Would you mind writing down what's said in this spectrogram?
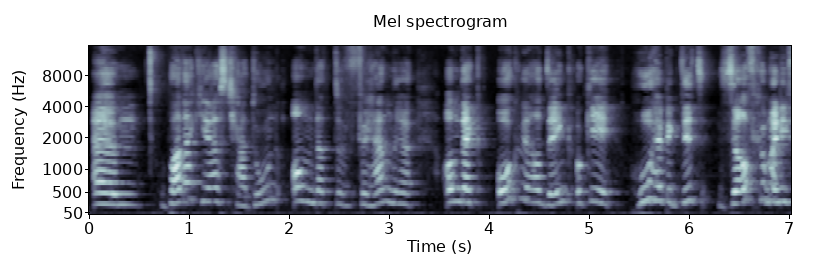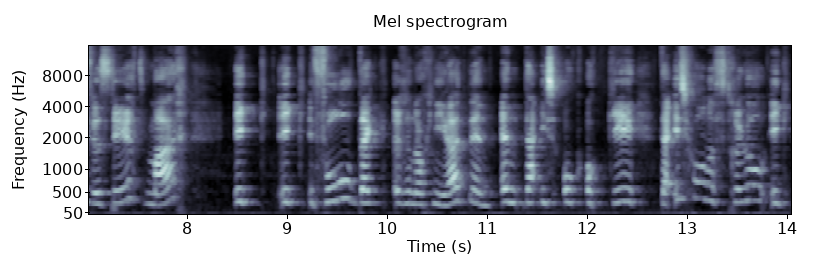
ehm, wat ik juist ga doen om dat te veranderen. Omdat ik ook wel denk, oké, hoe heb ik dit zelf gemanifesteerd? Maar ik, ik voel dat ik er nog niet uit ben. En dat is ook oké. Dat is gewoon een struggle. Ik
